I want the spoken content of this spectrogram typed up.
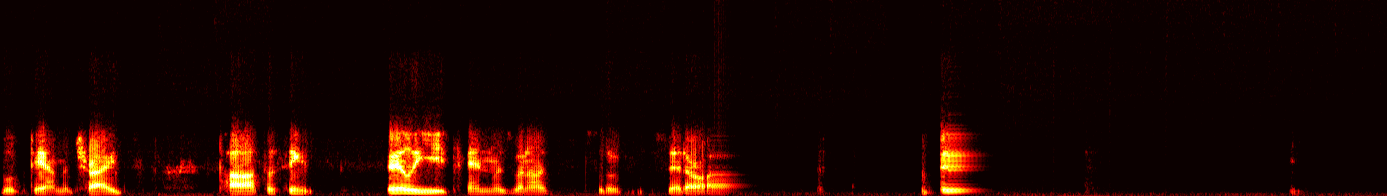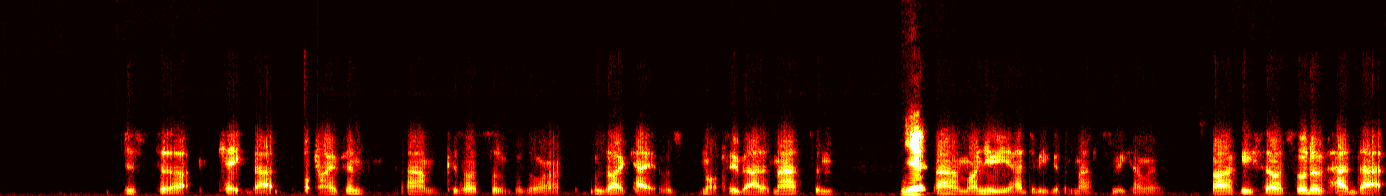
look down the trades path. I think early year ten was when I sort of said, all right, just to keep that open because I sort of was all right, was okay. It was not too bad at maths, and Yeah. um, I knew you had to be good at maths to become a sparky. So I sort of had that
